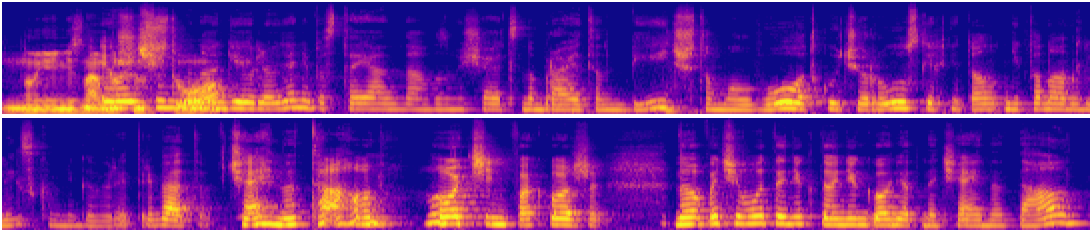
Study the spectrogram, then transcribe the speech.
ну, я не знаю, и большинство. очень многие люди, они постоянно возмущаются на Брайтон-Бич, что, мол, вот, куча русских, никто, никто на английском не говорит. Ребята, в Чайна-таун очень похоже. Но почему-то никто не гонит на Чайна-таун.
